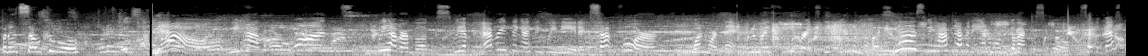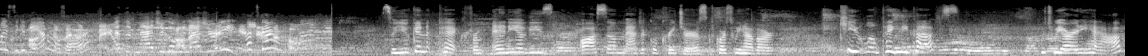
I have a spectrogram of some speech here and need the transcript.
But it's so cool. Now we have our books, we have everything I think we need except for one more thing. One of my favorites, the animals. Yes, we have to have an animal to go back to school. So the best place to get the animals are at the Magical Menagerie. Let's go. So you can pick from any of these awesome magical creatures. Of course, we have our cute little pygmy puffs, which we already have.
